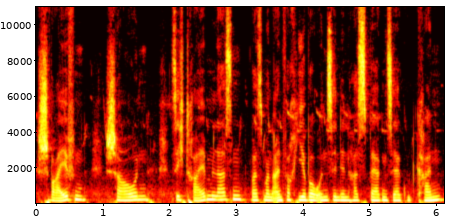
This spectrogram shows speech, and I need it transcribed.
schweifen, schauen, sich treiben lassen, was man einfach hier bei uns in den Hassbergen sehr gut kann.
